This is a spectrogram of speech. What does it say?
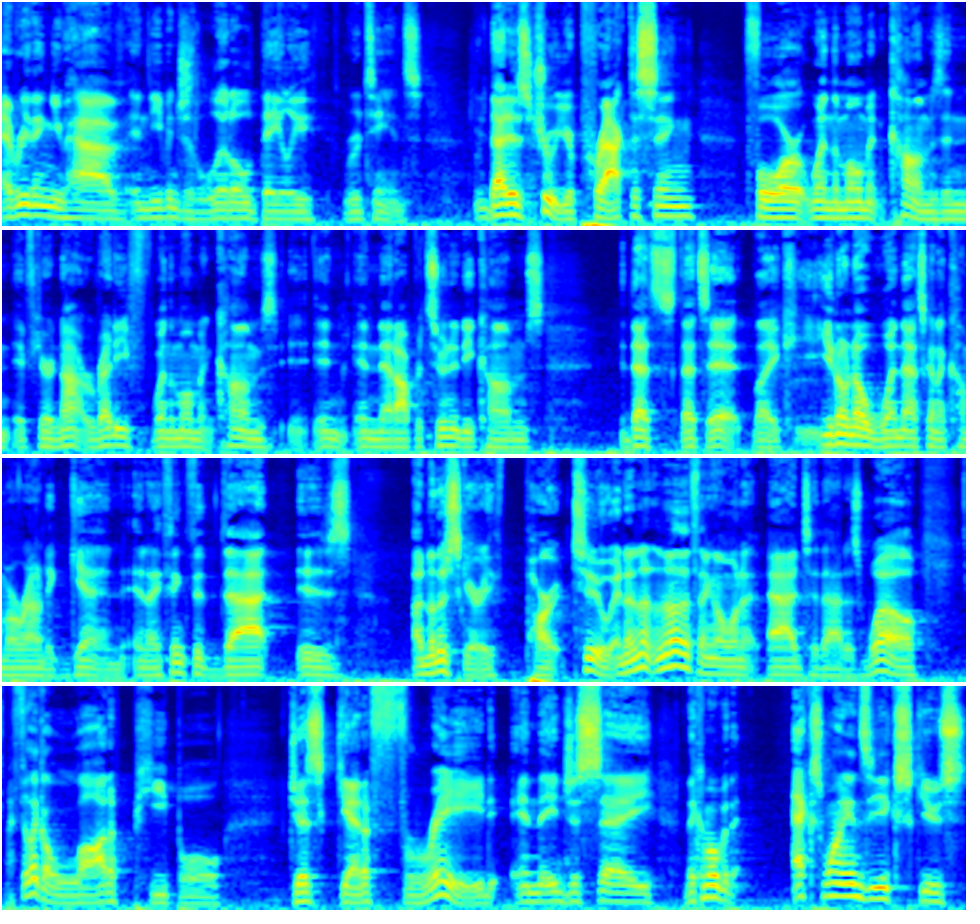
everything you have and even just little daily routines. That is true. You're practicing for when the moment comes. And if you're not ready when the moment comes and, and that opportunity comes, that's that's it. Like you don't know when that's going to come around again. And I think that that is another scary part too. And another thing I want to add to that as well. I feel like a lot of people just get afraid and they just say they come up with X, Y, and Z excuse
